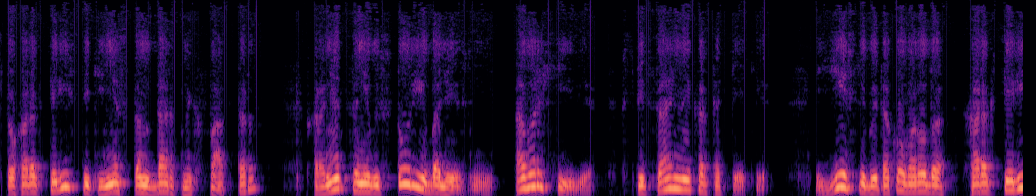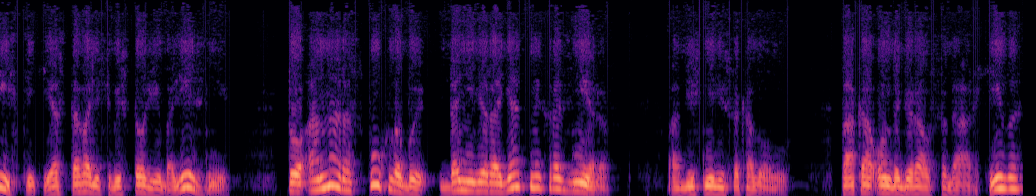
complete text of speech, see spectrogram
что характеристики нестандартных факторов хранятся не в истории болезни, а в архиве, в специальной картотеке. Если бы такого рода характеристики оставались в истории болезни, то она распухла бы до невероятных размеров, объяснили Соколову. Пока он добирался до архива,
